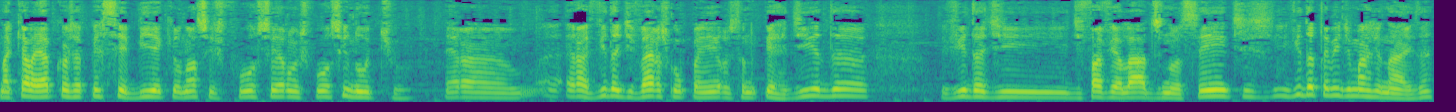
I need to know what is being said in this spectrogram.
Naquela época eu já percebia que o nosso esforço era um esforço inútil. Era, era a vida de vários companheiros sendo perdida, vida de, de favelados inocentes e vida também de marginais, né?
